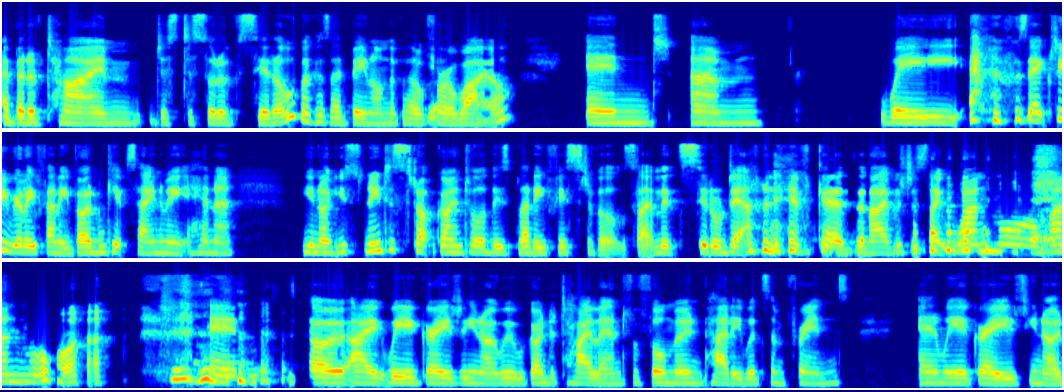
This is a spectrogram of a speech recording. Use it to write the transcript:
a bit of time just to sort of settle because I'd been on the pill yeah. for a while. And um, we, it was actually really funny. Beauden kept saying to me, Hannah, you know, you need to stop going to all these bloody festivals. Like, let's settle down and have kids. And I was just like, one more, one more. and so I we agreed, you know, we were going to Thailand for full moon party with some friends, and we agreed, you know,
